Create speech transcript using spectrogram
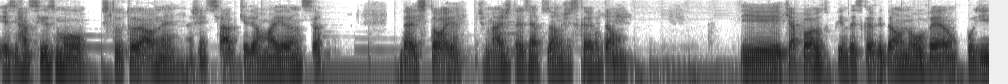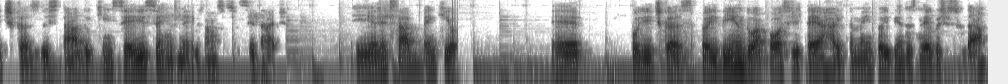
esse racismo estrutural, né, a gente sabe que ele é uma herança da história de mais de 300 anos de escravidão e que após o fim da escravidão não houveram políticas do Estado que inserissem os negros na nossa sociedade. E a gente sabe bem que é, políticas proibindo a posse de terra e também proibindo os negros de estudar,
